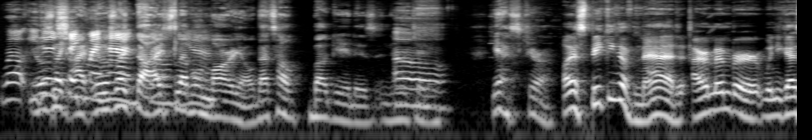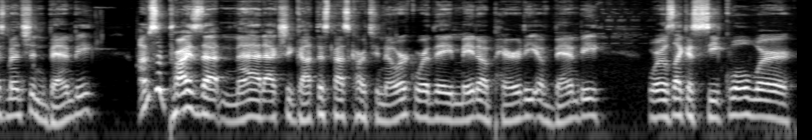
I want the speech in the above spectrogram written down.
Well, you didn't like shake I- my it was hand. like the so, ice level yeah. Mario. That's how buggy it is and irritating. Oh. Yes, Kira. Oh yeah, speaking of Mad, I remember when you guys mentioned Bambi. I'm surprised that Mad actually got this past Cartoon Network where they made a parody of Bambi where it was like a sequel where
